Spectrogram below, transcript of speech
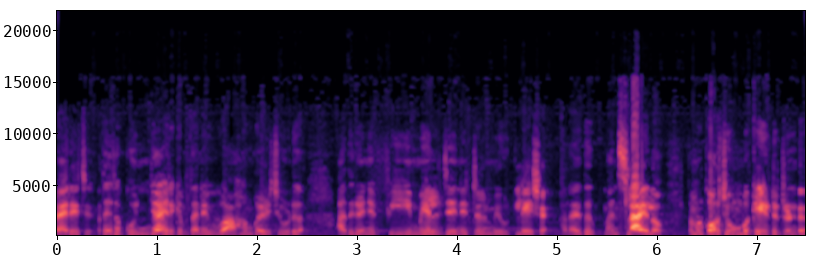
മാരേജ് അതായത് കുഞ്ഞായിരിക്കുമ്പോൾ തന്നെ വിവാഹം കഴിച്ചു വിടുക. അത് കഴിഞ്ഞ് ഫീമെയിൽ ജെനിറ്റൽ മ്യൂട്ടിലേഷൻ അതായത് മനസ്സിലായല്ലോ? നമ്മൾ കുറച്ച് മുമ്പ് കേട്ടിട്ടുണ്ട്.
